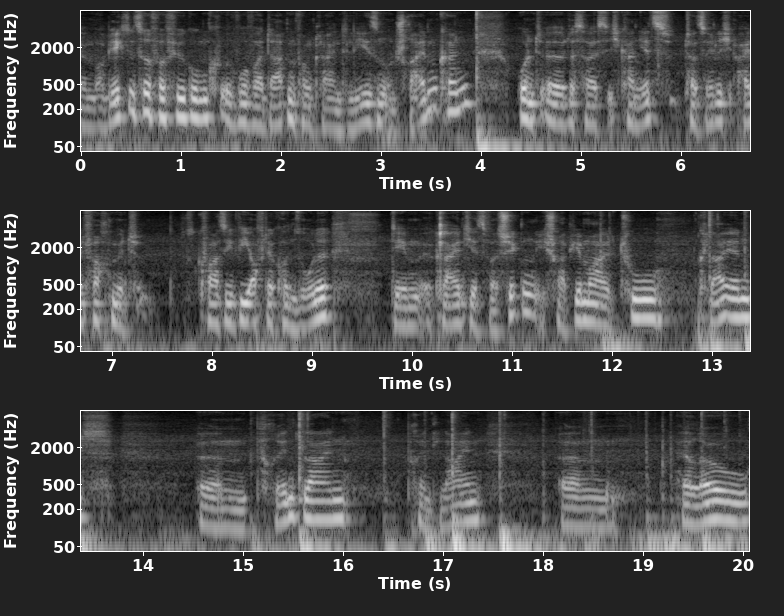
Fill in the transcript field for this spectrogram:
ähm, Objekte zur Verfügung, wo wir Daten vom Client lesen und schreiben können. Und äh, das heißt, ich kann jetzt tatsächlich einfach mit quasi wie auf der Konsole dem Client jetzt was schicken. Ich schreibe hier mal to Client ähm, Printline Printline ähm, Hello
